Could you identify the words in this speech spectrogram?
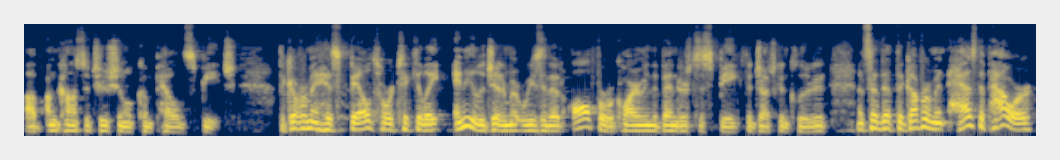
of unconstitutional compelled speech. The government has failed to articulate any legitimate reason at all for requiring the vendors to speak, the judge concluded, and said that the government has the power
